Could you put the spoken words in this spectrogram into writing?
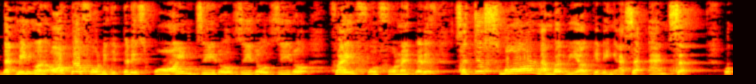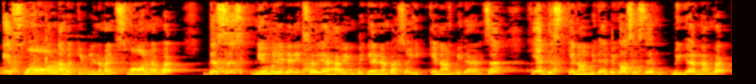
that meaning or after 4 digit that is 0.0054449 that is such a small number we are getting as an answer. Okay, small number, keep it in mind, small number. This is numerator itself, we are having bigger number, so it cannot be the answer. Here, this cannot be there because it's a bigger number.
